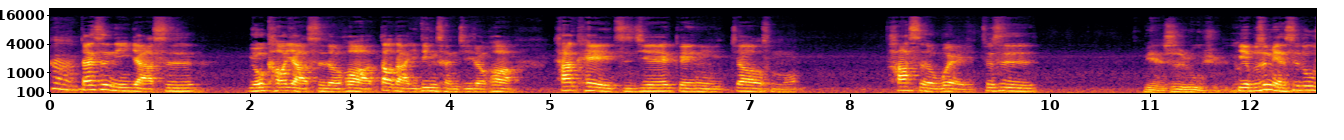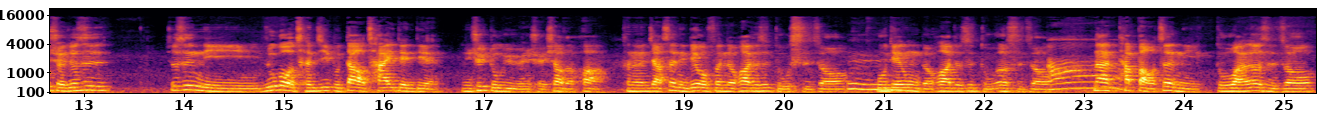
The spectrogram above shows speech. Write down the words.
嗯，但是你雅思有考雅思的话，到达一定成绩的话，他可以直接给你叫什么 pass away，就是免试入学。也不是免试入学，就是就是你如果成绩不到，差一点点，你去读语言学校的话，可能假设你六分的话就是读十周嗯，五点五的话就是读二十周，哦，那他保证你读完二十周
